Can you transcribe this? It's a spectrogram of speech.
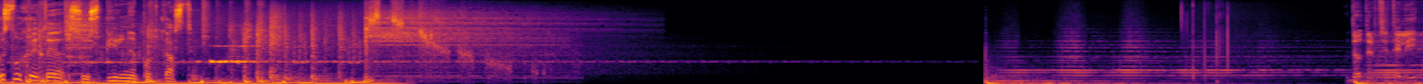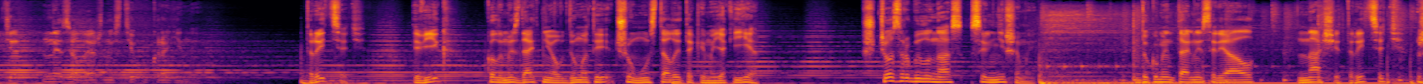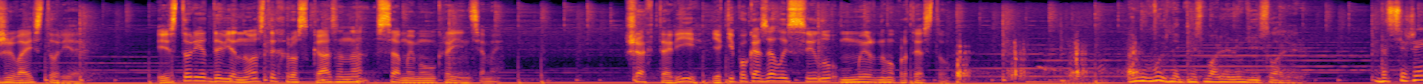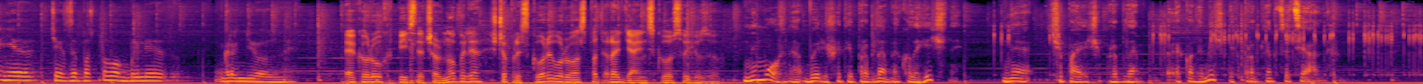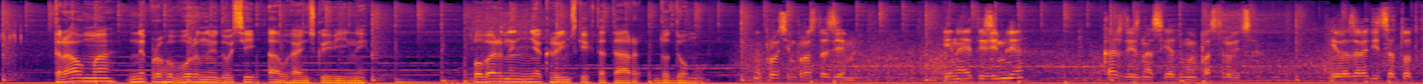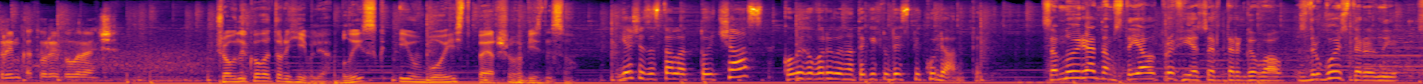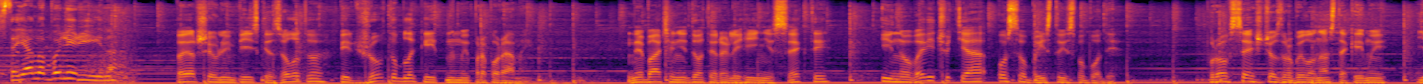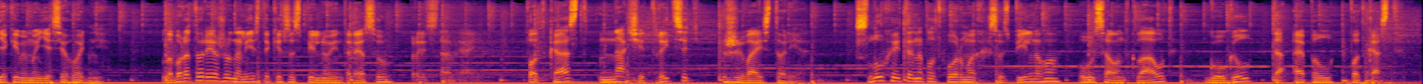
Ви слухаєте Суспільне подкасти. До 30-ліття незалежності України. 30 вік, коли ми здатні обдумати, чому стали такими, як є. Що зробило нас сильнішими? Документальний серіал Наші 30 жива історія. Історія 90-х розказана самими українцями. Шахтарі, які показали силу мирного протесту. Они выгнать не смогли людей из лагеря. Достижения тех забастовок были грандиозные. Екорух після Чорнобиля, що прискорив розпад Радянського Союзу. Не можна вирішити проблеми екологічні, не чіпаючи проблем економічних, проблем соціальних. Травма непроговореної досі афганської війни. Повернення кримських татар додому. Мы просим просто землю. И на этой земле каждый из нас, я думаю, построится. И возродится тот Крым, который был раньше. Човникова торгівля, блиск і вбогість першого бізнесу. Я ще застала той час, коли говорили на таких людей спекулянти. Со мной рядом стоял профессор, торговал. С другой стороны стояла балерина. Перше олімпійське золото під жовто-блакитними прапорами. Небачені доти релігійні секти і нове відчуття особистої свободи. Про все, що зробило нас такими, якими ми є сьогодні. Лабораторія журналістики Суспільного інтересу представляє подкаст Наші 30 жива історія. Слухайте на платформах Суспільного у SoundCloud, Google та Apple Podcast.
